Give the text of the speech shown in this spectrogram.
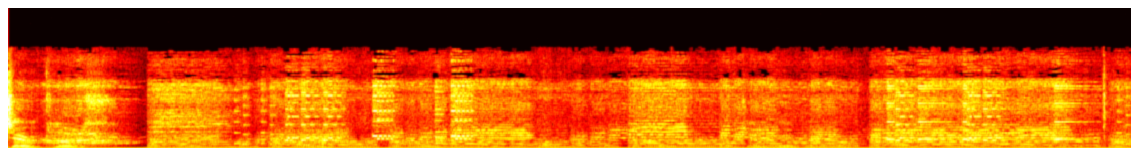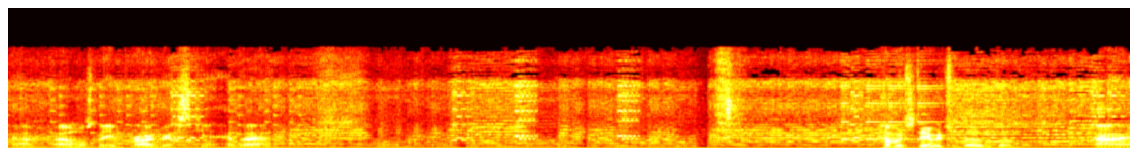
Get so close. Ah, I almost made progress. Can't have that. how much damage would that have done? I.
